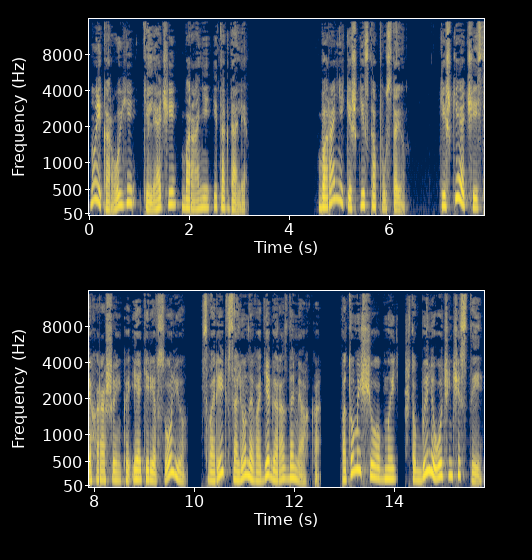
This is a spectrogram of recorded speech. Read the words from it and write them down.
но и коровьи, телячьи, бараньи и так далее. Бараньи кишки с капустою. Кишки очистя хорошенько и отерев солью, сварить в соленой воде гораздо мягко. Потом еще обмыть, чтобы были очень чисты,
